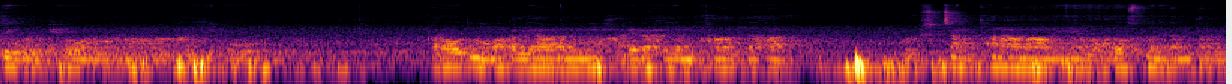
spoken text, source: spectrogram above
శ్రీ గురుభ్యో నమ హరి ఓం కరోతు మమ కళ్యాణం హరిరహయం ఖావిద గురుశ్చ మధ్వనామామే వాదోస్తు నిరంతరం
